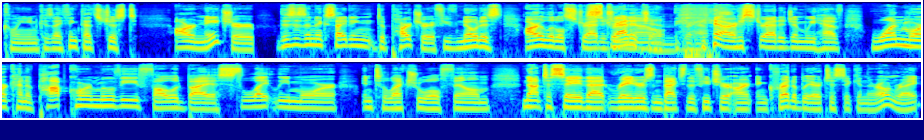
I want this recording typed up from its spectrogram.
clean because I think that's just our nature. This is an exciting departure. If you've noticed our little strategy Stratagem, now, perhaps. yeah, our stratagem, we have one more kind of popcorn movie followed by a slightly more intellectual film. Not to say that Raiders and Back to the Future aren't incredibly artistic in their own right.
